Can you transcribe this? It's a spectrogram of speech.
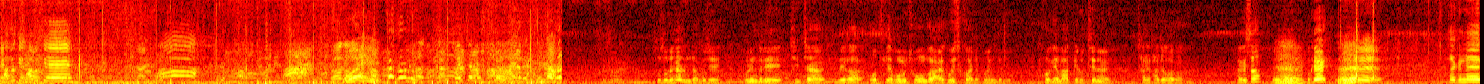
가볍게 가볍게 스스로 해야 된다, 그지? 본인들이 진짜 내가 어떻게 몸이 좋은 걸 알고 있을 거 아니야, 본인들이. 거기에 맞게 루틴을 잘 가져가라고. 알겠어? 네. 오케이? 자 근데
